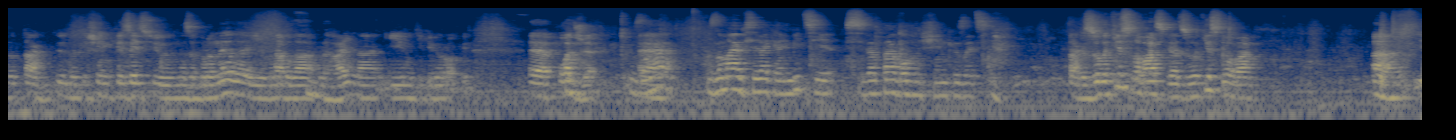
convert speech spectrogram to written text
Ну, Так, більше інквізицію не заборонили, і вона була легальна і не тільки в Європі. Е, отже, Зламає, зламає всілякі амбіції свята вогнище інквізиції. так, золоті слова, свят, золоті слова. А, і,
